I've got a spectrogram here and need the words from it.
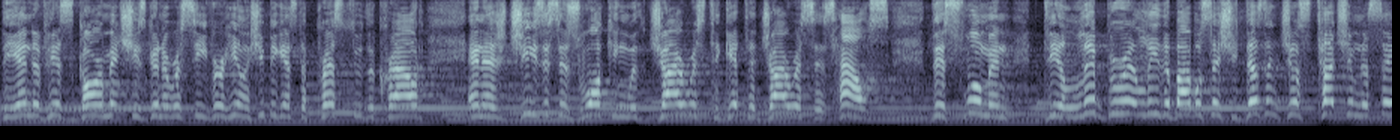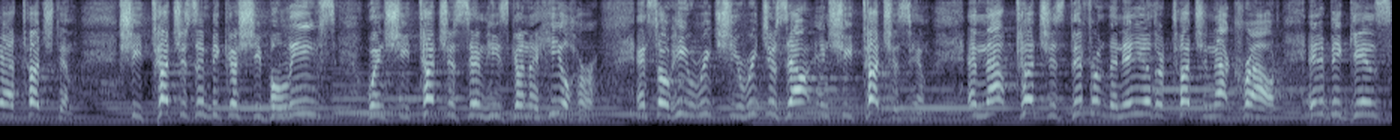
the end of his garment, she's going to receive her healing. She begins to press through the crowd. And as Jesus is walking with Jairus to get to Jairus's house, this woman deliberately, the Bible says, she doesn't just touch him to say, I touched him. She touches him because she believes when she touches him, he's going to heal her. And so he reach, she reaches out and she touches him. And that touch is different than any other touch in that crowd. And it begins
